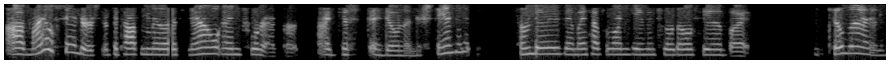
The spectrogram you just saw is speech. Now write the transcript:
Uh, Miles Sanders at the top of my list now and forever. I just I don't understand it. Someday they might have a run game in Philadelphia, but until then,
